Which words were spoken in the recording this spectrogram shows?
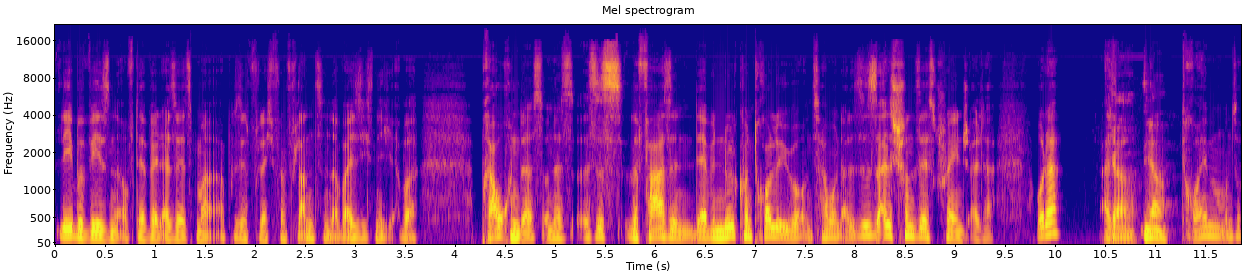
Lebewesen auf der Welt, also jetzt mal abgesehen vielleicht von Pflanzen, da weiß ich es nicht, aber brauchen das. Und das, es ist eine Phase, in der wir null Kontrolle über uns haben und alles. Es ist alles schon sehr strange, Alter. Oder? Also Ja. Ja, Träumen und so.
